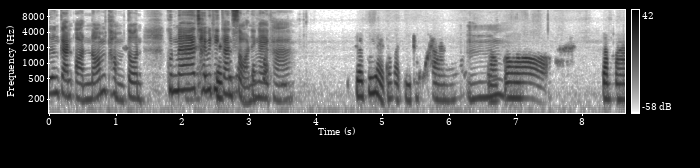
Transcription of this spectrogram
เรื่องการอ่อนน้อมถ่อมตน คุณแม่ใช้วิธีการสอนยังไงคะเจอผู้ใหญ่ต้องสวัสดีทุกครั้งอืมแล้วก็จะมา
